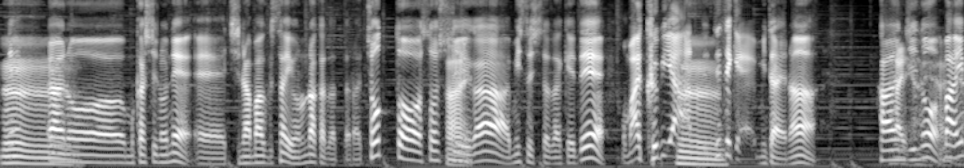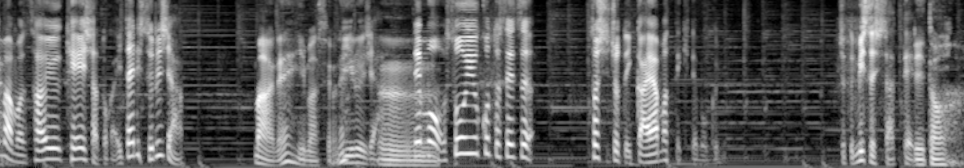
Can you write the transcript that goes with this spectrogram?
うんあのー昔のね、えー血生臭い世の中だったらちょっとソッシーがミスしただけで「お前クビや!」うんって出てけみたいな感じのはいはいはいはい。まあ今もそういう経営者とかいたりするじゃん、まあねいますよね。いるじゃん。うん。でもそういうことせずソッシーちょっと一回謝ってきて僕に。ちょっとミスしたって。どリートン。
